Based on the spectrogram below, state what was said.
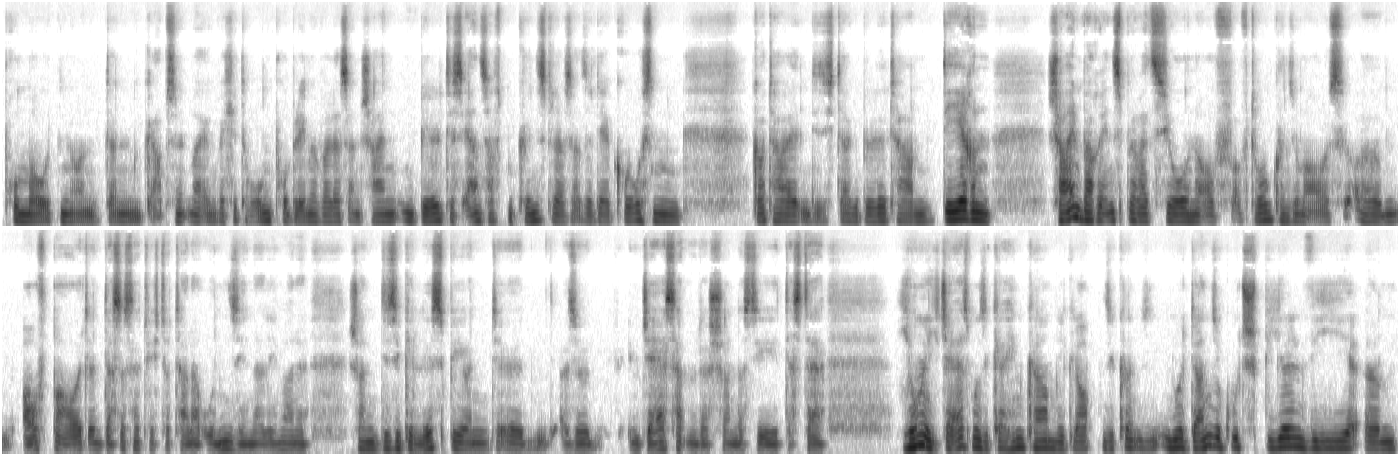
promoten und dann gab es nicht mal irgendwelche Drogenprobleme, weil das anscheinend ein Bild des ernsthaften Künstlers, also der großen Gottheiten, die sich da gebildet haben, deren scheinbare Inspiration auf, auf Drogenkonsum aus, ähm, aufbaut. Und das ist natürlich totaler Unsinn. Also ich meine, schon Dizzy Gillespie und äh, also im Jazz hatten wir das schon, dass die, dass da junge Jazzmusiker hinkamen, die glaubten, sie könnten nur dann so gut spielen, wie ähm,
